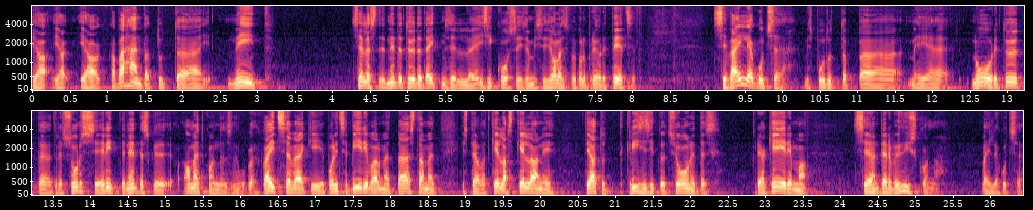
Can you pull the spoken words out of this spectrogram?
ja, ja, ja ka vähendatud äh, neid sellest, nende tööde täitmisel isikkoosseise, mis ei ole siis võib-olla prioriteetsed see väljakutse, mis puudutab äh, meie noori töötajaid, ressurssi, eriti nendes ametkondades nagu Kaitsevägi, Politsei- ja Piirivalveamet, Päästeamet, kes peavad kellast kellani teatud kriisisituatsioonides reageerima. see on terve ühiskonna väljakutse.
